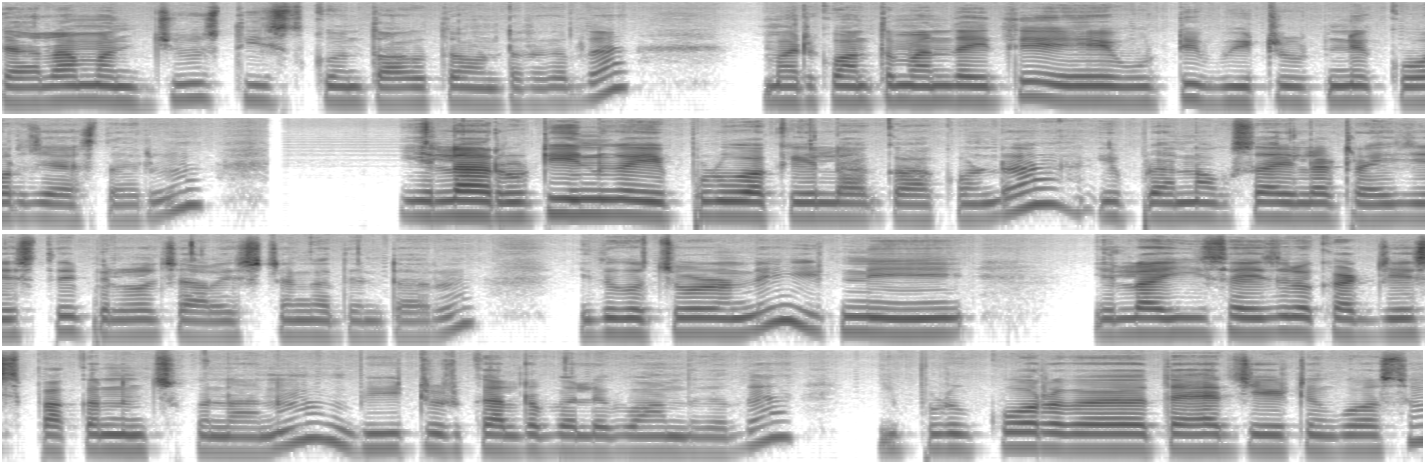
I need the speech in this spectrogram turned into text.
చాలామంది జ్యూస్ తీసుకొని తాగుతూ ఉంటారు కదా. మరి కొంతమంది అయితే ఉట్టి బీట్రూట్నే కూర చేస్తారు. ఇలా రొటీన్గా ఎప్పుడు ఒకేలా కాకుండా ఇప్పుడన్నా ఒకసారి ఇలా ట్రై చేస్తే పిల్లలు చాలా ఇష్టంగా తింటారు. ఇదిగో చూడండి వీటిని ఇలా ఈ సైజులో కట్ చేసి పక్కన ఉంచుకున్నాను. బీట్రూట్ కలర్ భలే బాగుంది కదా. ఇప్పుడు కూర తయారు చేయటం కోసం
